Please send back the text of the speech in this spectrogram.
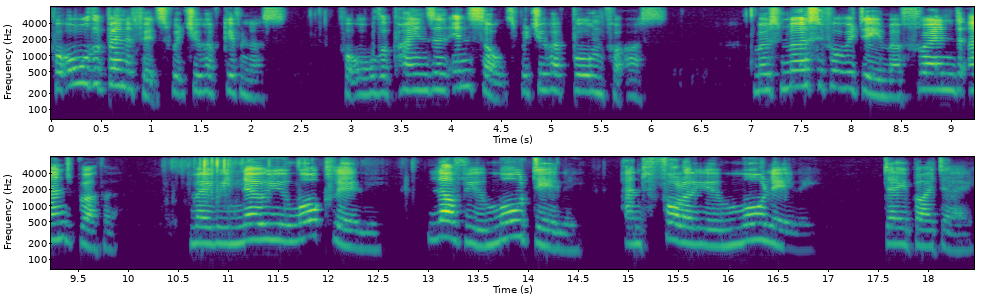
for all the benefits which you have given us, for all the pains and insults which you have borne for us. Most merciful Redeemer, friend and brother, may we know you more clearly, love you more dearly, and follow you more nearly, day by day.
